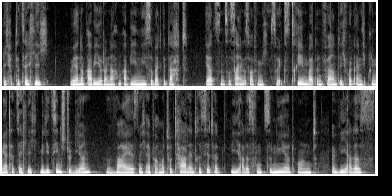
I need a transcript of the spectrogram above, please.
ich habe tatsächlich während dem Abi oder nach dem Abi nie so weit gedacht, Ärztin zu sein. Das war für mich so extrem weit entfernt. Ich wollte eigentlich primär tatsächlich Medizin studieren, weil es mich einfach immer total interessiert hat, wie alles funktioniert und wie alles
